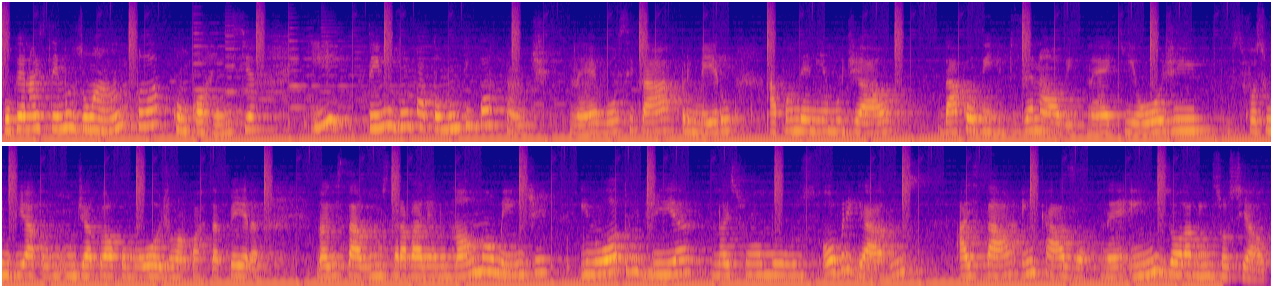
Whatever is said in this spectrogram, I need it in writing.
Porque nós temos uma ampla concorrência e temos um fator muito importante, né? Vou citar primeiro a pandemia mundial da Covid-19, né? Que hoje fosse um dia, um, um dia atual como hoje, uma quarta-feira, nós estávamos trabalhando normalmente e no outro dia nós fomos obrigados a estar em casa, né, em isolamento social.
